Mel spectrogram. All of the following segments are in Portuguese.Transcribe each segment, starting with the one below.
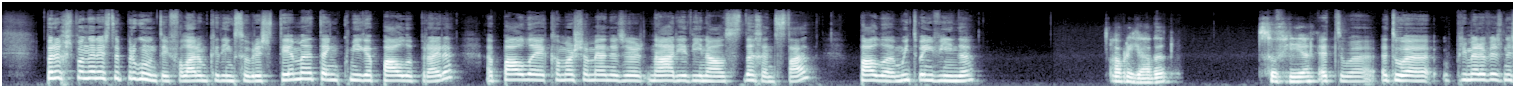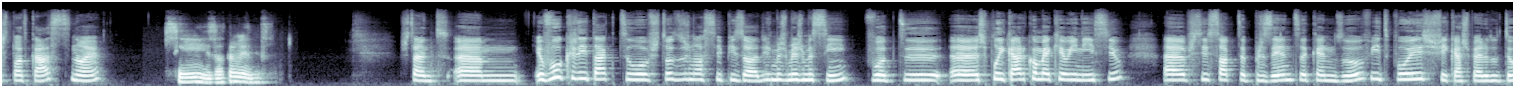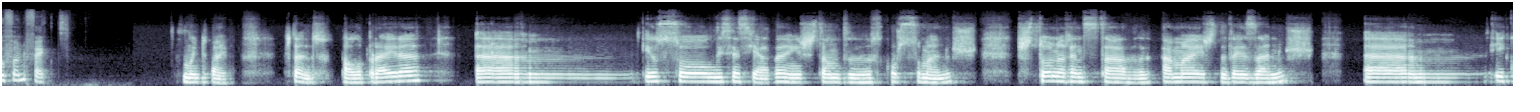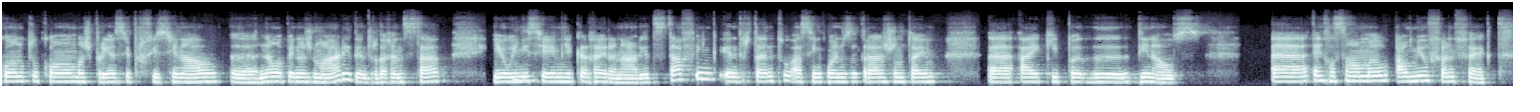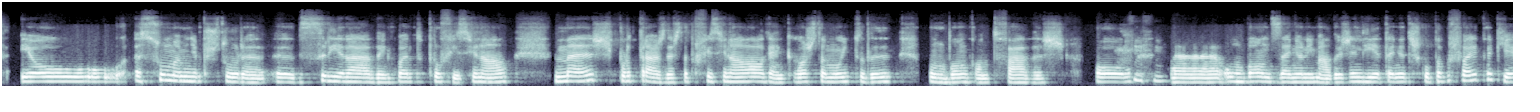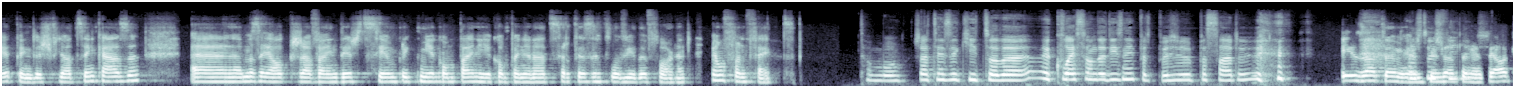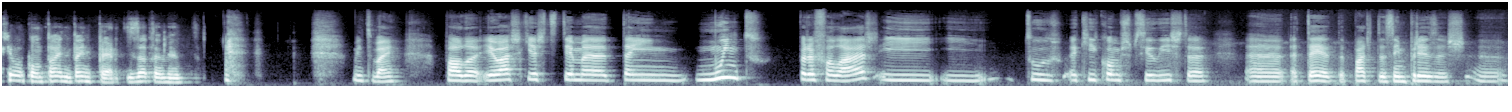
Para responder esta pergunta e falar um bocadinho sobre este tema, tenho comigo a Paula Pereira. A Paula é Commercial Manager na área de in-house da Randstad. Paula, muito bem-vinda. Obrigada, Sofia. É a tua, a tua primeira vez neste podcast, não é? Sim, exatamente. Portanto, um, eu vou acreditar que tu ouves todos os nossos episódios, mas mesmo assim vou-te uh, explicar como é que é o início Uh, preciso só que te apresentes a quem nos ouve e depois fica à espera do teu fun fact. Muito bem. Portanto, Paula Pereira, um, eu sou licenciada em Gestão de Recursos Humanos, estou na Randstad há mais de 10 anos. Um, e conto com uma experiência profissional, uh, não apenas numa área, dentro da Randstad. Eu uhum. iniciei a minha carreira na área de staffing, entretanto, há cinco anos atrás, juntei-me uh, à equipa de, de in-house. Uh, em relação ao meu, ao meu, fun fact, eu assumo a minha postura uh, de seriedade enquanto profissional, mas por trás desta profissional há alguém que gosta muito de um bom conto de fadas, ou uh, um bom desenho animado. Hoje em dia tenho a desculpa perfeita, que é, tenho dois filhotes em casa, uh, mas é algo que já vem desde sempre e que me acompanha e acompanhará de certeza pela vida fora. É um fun fact. Tão bom. Já tens aqui toda a coleção da Disney para depois passar. exatamente, exatamente. É algo que eu acompanho bem de perto, exatamente. Muito bem. Paula, eu acho que este tema tem muito para falar e, e tu aqui como especialista uh, até da parte das empresas uh,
